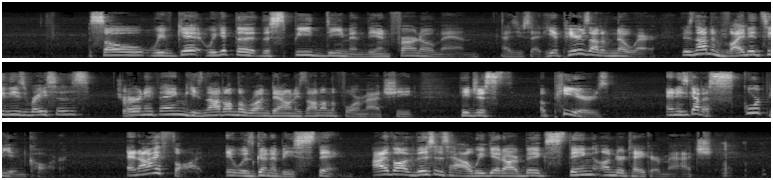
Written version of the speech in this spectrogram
So we get we get the the speed demon, the Inferno Man, as you said. He appears out of nowhere. He's not invited to these races Sure. or anything. He's not on the rundown. He's not on the format sheet. He just appears, and he's got a scorpion car. And I thought it was gonna be Sting. I thought this is how we get our big Sting Undertaker match.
